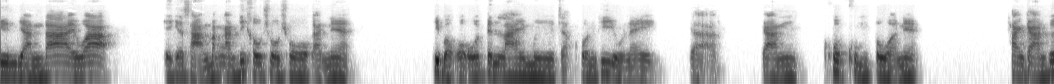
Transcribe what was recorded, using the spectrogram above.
ยืนยันได้ว่า เอกสารบางอันที่เขาโชว์โชว์กันเนี่ย ที่บอกว่าโอ้ยเป็นลายมือจากคนที่อยู่ใน อ่าการควบคุมตัวเนี่ย ทางการก็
